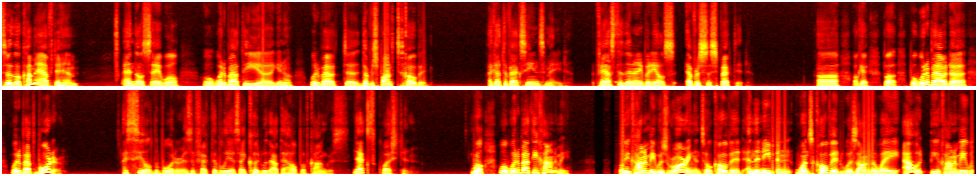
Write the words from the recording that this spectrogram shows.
so they'll come after him, and they'll say, well, well, what about the uh, you know what about uh, the response to COVID? I got the vaccines made faster than anybody else ever suspected. Uh, okay, but but what about uh, what about the border? I sealed the border as effectively as I could without the help of Congress. Next question. Well, well, what about the economy? The economy was roaring until COVID, and then even once COVID was on the way out, the economy was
